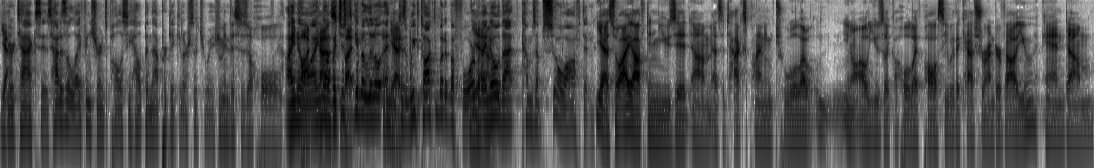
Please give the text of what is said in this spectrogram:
Yeah. your taxes, how does a life insurance policy help in that particular situation? I mean, this is a whole. I know, I know, but just to give a little, and yeah. because we've talked about it before, but I know that comes up so often. Yeah, so I often use it um, as a tax planning tool. I, you know, I'll use like a whole life policy with a cash surrender value, and um,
